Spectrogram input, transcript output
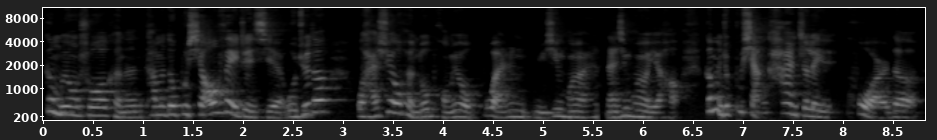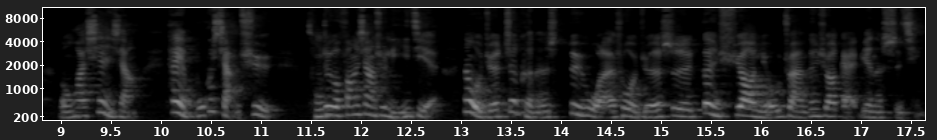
更不用说可能他们都不消费这些。我觉得我还是有很多朋友，不管是女性朋友还是男性朋友也好，根本就不想看这类酷儿的文化现象，他也不会想去从这个方向去理解。那我觉得这可能是对于我来说，我觉得是更需要扭转、更需要改变的事情。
